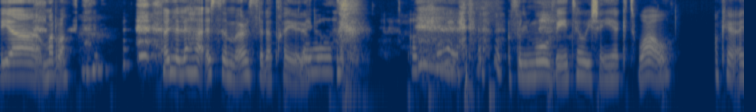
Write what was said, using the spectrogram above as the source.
Yeah مرة. إلا لها اسم أرسلا تخيلي. أيوة. Okay. في ال movie توي شيكت. Wow. Okay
